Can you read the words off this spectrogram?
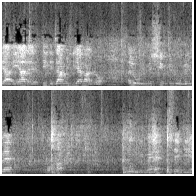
ကြအိမ်ရလဲတိတကြမရှိတဲ့အခါကျတော့အဲ့လိုလေးမရှိဘူးဒီလိုလေးပဲပေါ့နော်အဲ့လိုလေးပဲအဆင်ပြေရ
